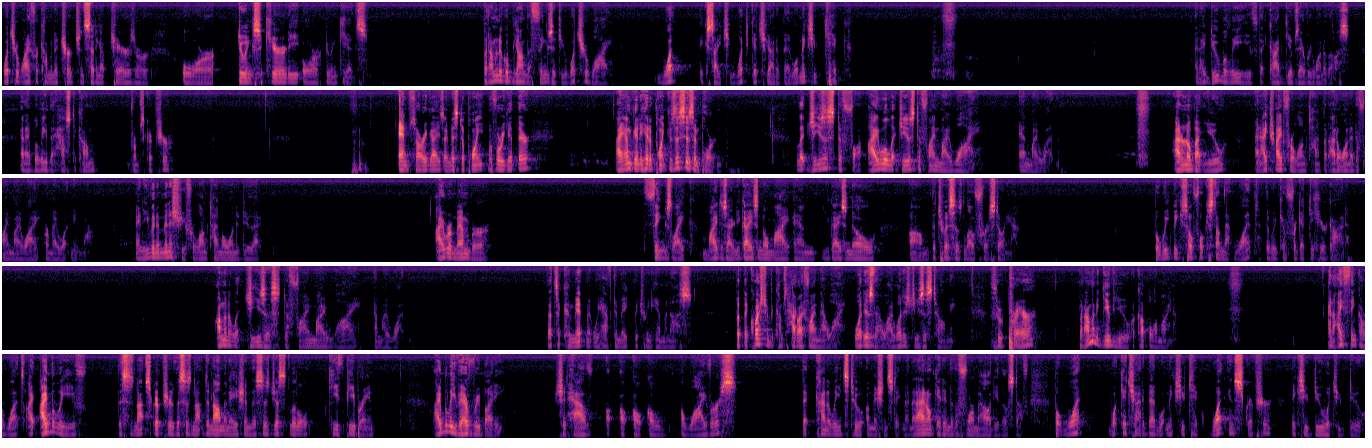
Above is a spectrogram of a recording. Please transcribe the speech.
What's your why for coming to church and setting up chairs or, or doing security or doing kids? But I'm going to go beyond the things that you. What's your why? What excites you? What gets you out of bed? What makes you tick? And I do believe that God gives every one of those. And I believe that has to come from Scripture. and sorry, guys, I missed a point before we get there. I am going to hit a point because this is important. Let Jesus define, I will let Jesus define my why and my what. I don't know about you, and I tried for a long time, but I don't want to define my why or my what anymore. And even in ministry for a long time, I wanted to do that. I remember things like my desire. and You guys know my, and you guys know um, the Twists' love for Estonia. But we be so focused on that what that we can forget to hear God. I'm going to let Jesus define my why and my what. That's a commitment we have to make between him and us. But the question becomes how do I find that why? What is that why? What does Jesus tell me? Through prayer. But I'm going to give you a couple of mine. And I think our what I, I believe, this is not scripture, this is not denomination, this is just little Keith P. Brain. I believe everybody should have a, a, a, a why verse that kind of leads to a mission statement. And I don't get into the formality of those stuff. But what, what gets you out of bed? What makes you tick? What in Scripture makes you do what you do?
